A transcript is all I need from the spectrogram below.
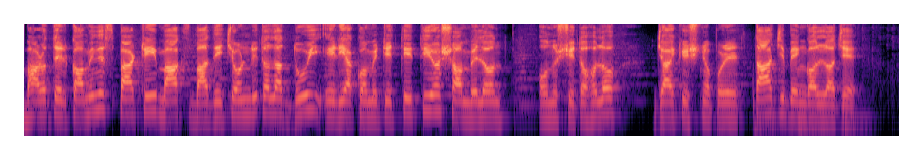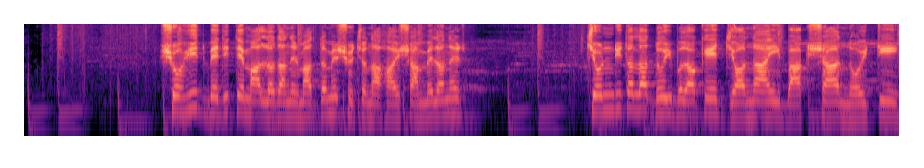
ভারতের কমিউনিস্ট পার্টি মার্ক্সবাদী চণ্ডীতলা দুই এরিয়া কমিটির তৃতীয় সম্মেলন অনুষ্ঠিত হল জয়কৃষ্ণপুরের তাজ বেঙ্গল লজে। শহীদ বেদিতে মাল্যদানের মাধ্যমে সূচনা হয় সম্মেলনের। চণ্ডীতলা দুই ব্লকে জনাই, বাক্সা, নৈটি,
